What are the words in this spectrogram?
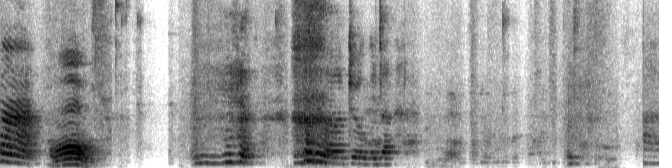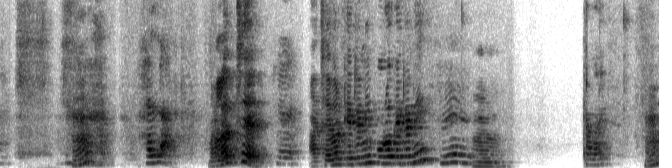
মা ও চোখে যা হুম হ্যালো ভালো হচ্ছে? হ্যাঁ। আচ্ছা এবার কেটে নি পুরো কেটে নি হুম। হুম।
